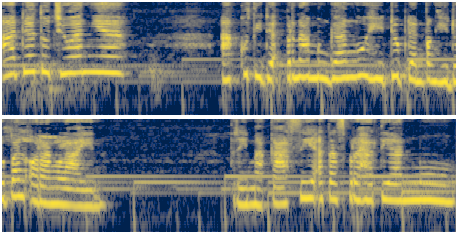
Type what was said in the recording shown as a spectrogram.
ada tujuannya aku tidak pernah mengganggu hidup dan penghidupan orang lain. Terima kasih atas perhatianmu.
